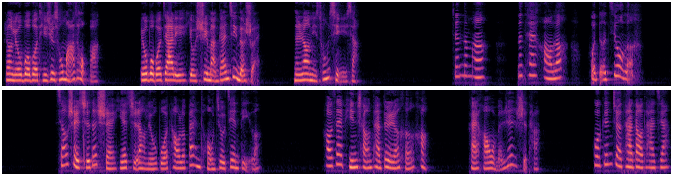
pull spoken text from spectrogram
让刘伯伯提去冲马桶吧。刘伯伯家里有蓄满干净的水，能让你冲洗一下。真的吗？那太好了，我得救了。小水池的水也只让刘伯掏了半桶就见底了。好在平常他对人很好，还好我们认识他。我跟着他到他家，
